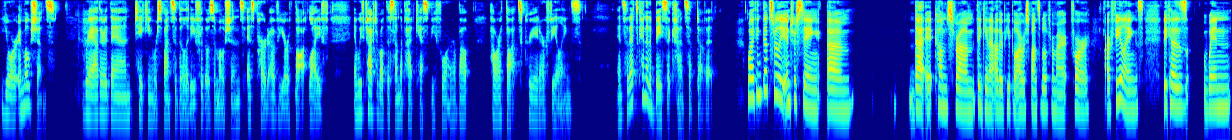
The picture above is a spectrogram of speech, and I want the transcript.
your emotions rather than taking responsibility for those emotions as part of your thought life. And we've talked about this on the podcast before about how our thoughts create our feelings. And so that's kind of the basic concept of it. Well, I think that's really interesting um, that it comes from thinking that other people are responsible from our for our feelings, because when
